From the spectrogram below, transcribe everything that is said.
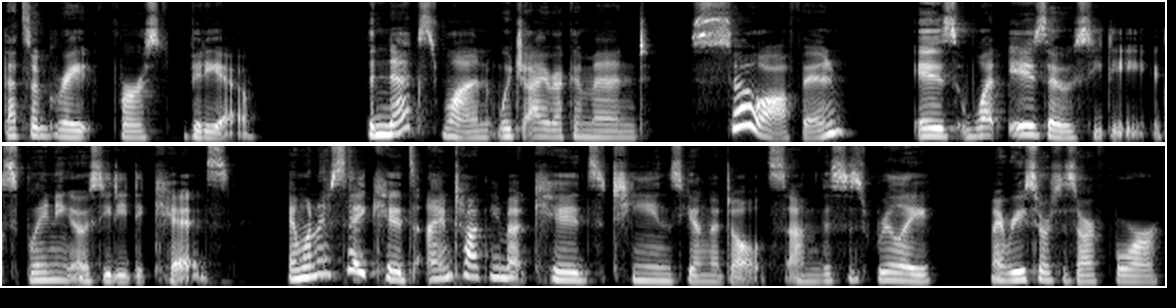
that's a great first video. The next one, which I recommend so often, is what is OCD? Explaining OCD to kids. And when I say kids, I'm talking about kids, teens, young adults. Um, this is really my resources are for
